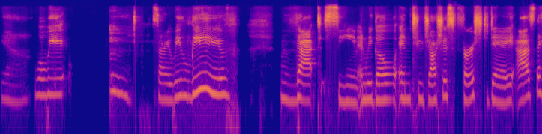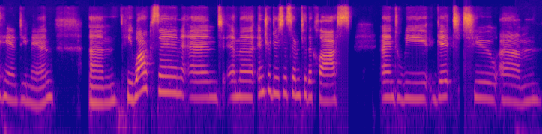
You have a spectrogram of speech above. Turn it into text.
Yeah. Well, we. sorry, we leave that scene and we go into Josh's first day as the handyman. Um, he walks in and Emma introduces him to the class, and we get to um,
